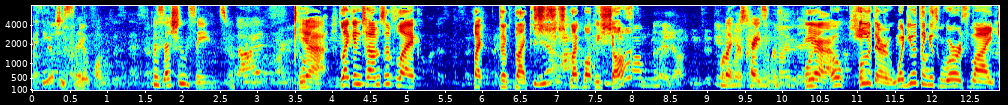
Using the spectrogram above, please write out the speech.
I think just like possession scenes would be. Yeah, like in terms of like, like the like sh- like what we shot. Or like a crazy moment. Yeah. Oh, either. What do you think is worth like?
